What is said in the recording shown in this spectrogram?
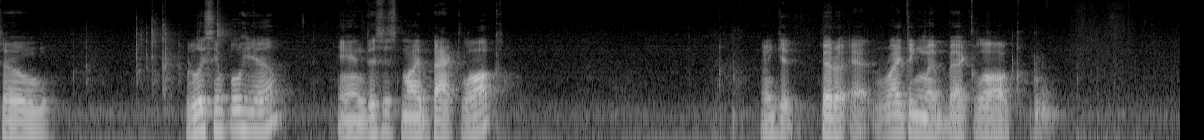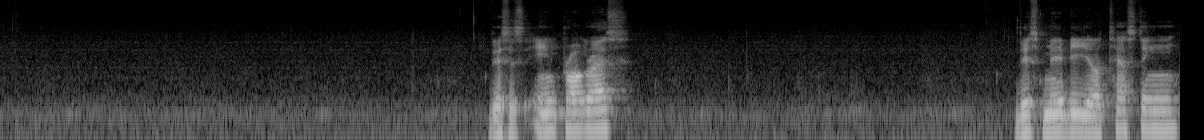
so really simple here. And this is my backlog. Let me get better at writing my backlog. This is in progress. This may be your testing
